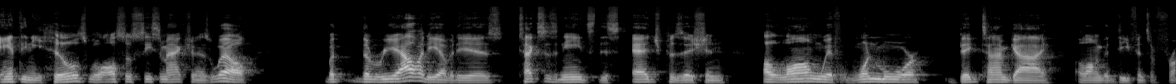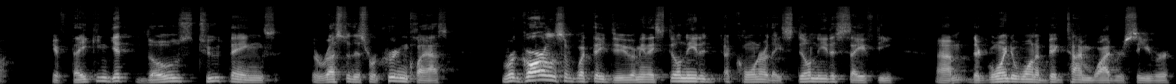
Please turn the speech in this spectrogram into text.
Anthony Hills will also see some action as well. But the reality of it is, Texas needs this edge position along with one more big time guy along the defensive front. If they can get those two things, the rest of this recruiting class, regardless of what they do, I mean, they still need a, a corner, they still need a safety. Um, they're going to want a big time wide receiver.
